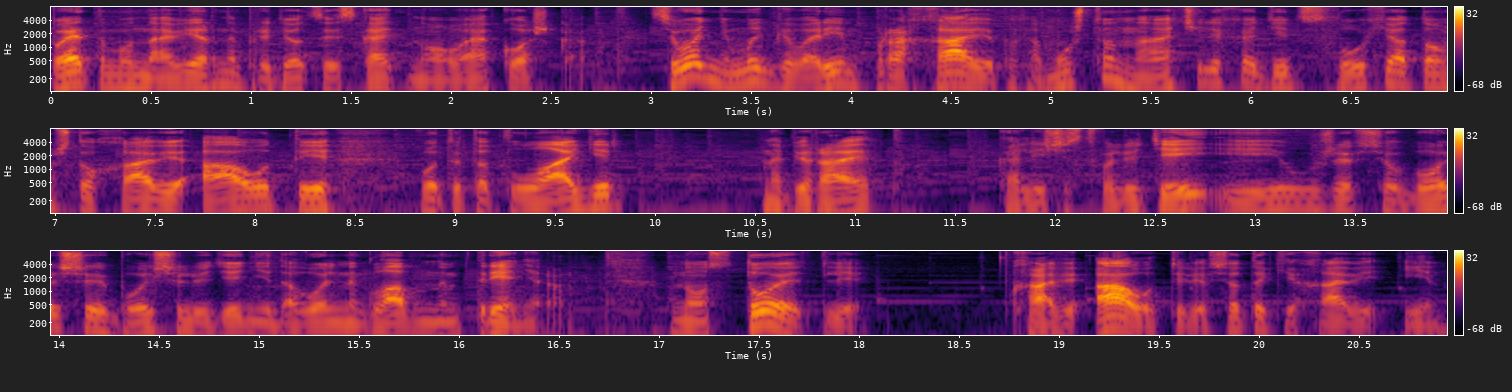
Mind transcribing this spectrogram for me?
Поэтому, наверное, придется искать новое окошко. Сегодня мы говорим про Хави, потому что начали ходить слухи о том, что Хави аут и вот этот лагерь набирает количество людей, и уже все больше и больше людей недовольны главным тренером. Но стоит ли Хави аут или все-таки Хави ин?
